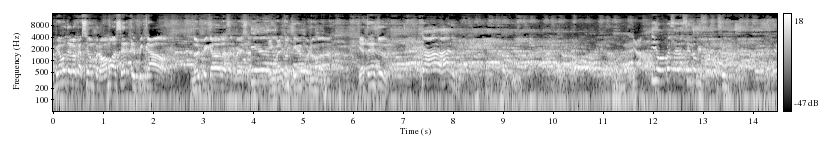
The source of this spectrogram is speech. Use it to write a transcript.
cambiamos de locación, pero vamos a hacer el picado. No el picado de la cerveza. Bien, Igual con tiempo, no jodas. ¿Ya tenés tú? Ya, dale. Ya. Y yo voy a empezar haciendo mi foto así.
